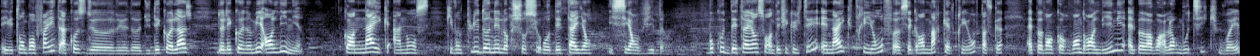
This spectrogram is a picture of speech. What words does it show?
et ils tombent en faillite à cause du décollage de l'économie en ligne. Quand Nike annonce qu'ils vont plus donner leurs chaussures aux détaillants ici en ville, beaucoup de détaillants sont en difficulté et Nike triomphe, ces grandes marques, elles triomphent parce qu'elles peuvent encore vendre en ligne, elles peuvent avoir leur boutique, vous voyez.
